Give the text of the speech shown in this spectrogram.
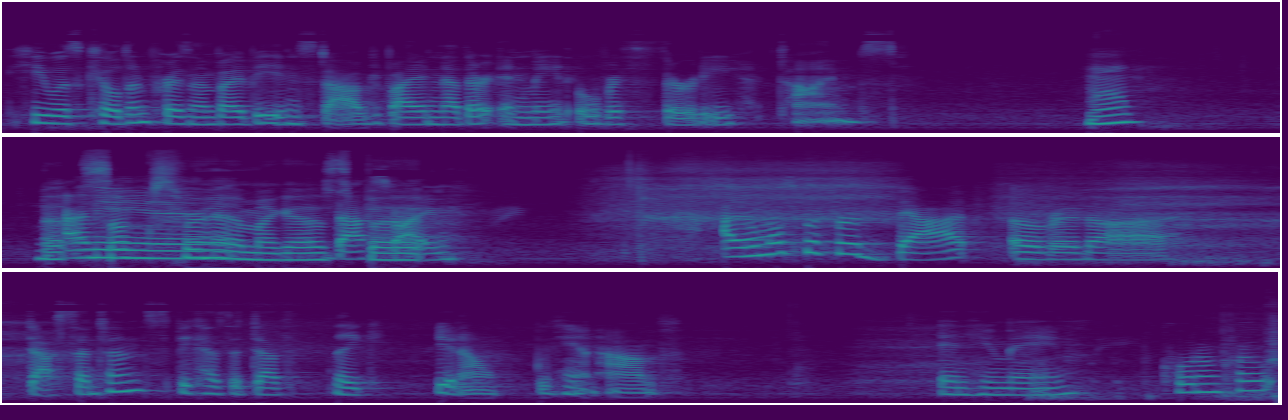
he was killed in prison by being stabbed by another inmate over 30 times. Well, that I sucks for him, I guess. That's but fine. I almost prefer that over the death sentence because the death, like, you know, we can't have inhumane, quote unquote,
